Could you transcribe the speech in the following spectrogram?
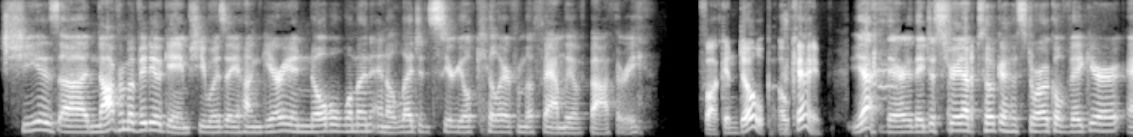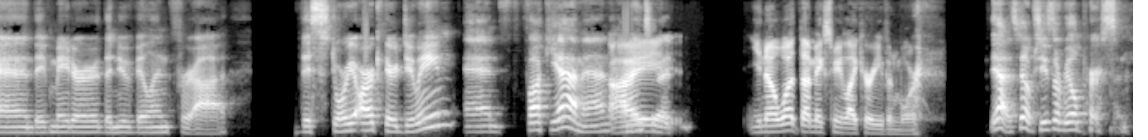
She is uh, not from a video game. She was a Hungarian noblewoman and alleged serial killer from the family of Bathory. Fucking dope. Okay. Yeah, they they just straight up took a historical figure and they've made her the new villain for uh, this story arc they're doing. And fuck yeah, man! I'm into it. you know what? That makes me like her even more. Yeah, it's dope. She's a real person.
